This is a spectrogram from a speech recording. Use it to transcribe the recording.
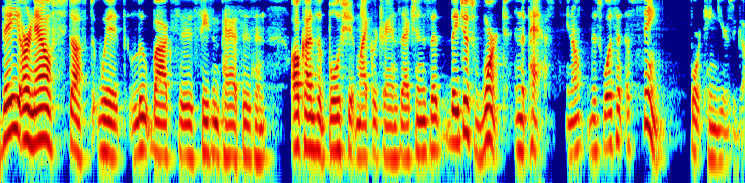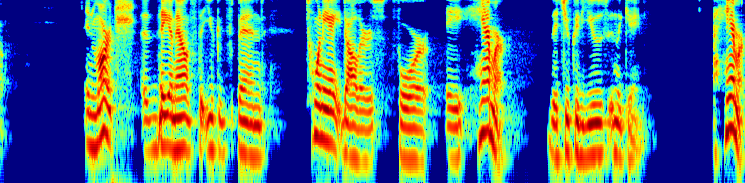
they are now stuffed with loot boxes, season passes, and all kinds of bullshit microtransactions that they just weren't in the past. You know, this wasn't a thing 14 years ago. In March, they announced that you could spend $28 for a hammer that you could use in the game. A hammer.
